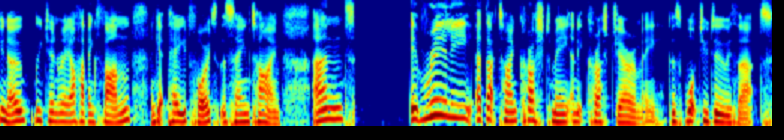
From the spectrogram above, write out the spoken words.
you know, we generally are having fun and get paid for it at the same time. And it really, at that time, crushed me and it crushed Jeremy. Because what do you do with that?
